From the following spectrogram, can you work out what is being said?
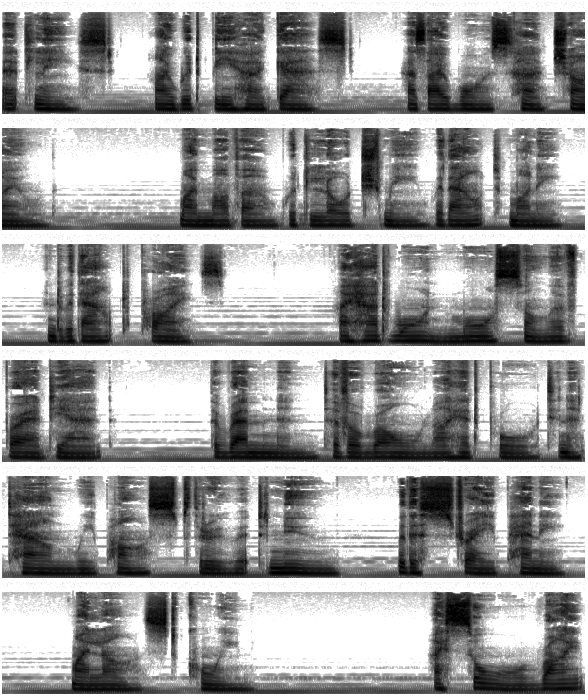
at least, I would be her guest as I was her child. My mother would lodge me without money and without price. I had one morsel of bread yet, the remnant of a roll I had bought in a town we passed through at noon with a stray penny, my last coin. I saw ripe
